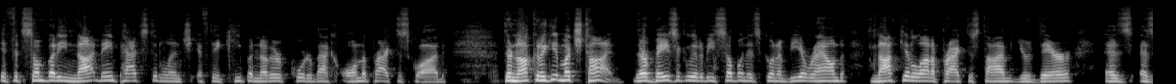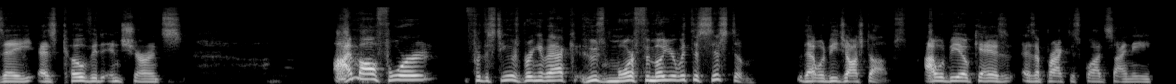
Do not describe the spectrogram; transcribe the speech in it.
if it's somebody not named Paxton Lynch, if they keep another quarterback on the practice squad, they're not going to get much time. They're basically going to be someone that's going to be around, not get a lot of practice time. You're there as as a as COVID insurance. I'm all for for the Steelers bringing back who's more familiar with the system. That would be Josh Dobbs. I would be okay as as a practice squad signee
